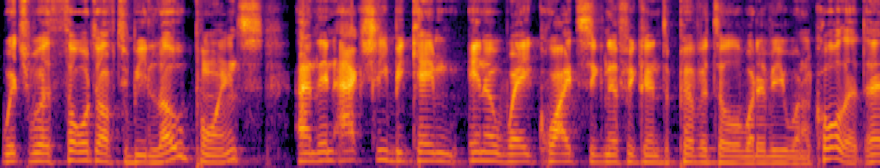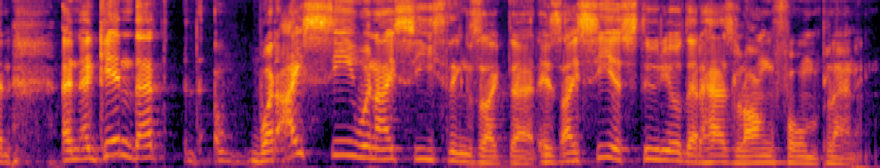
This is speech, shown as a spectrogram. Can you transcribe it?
which were thought of to be low points, and then actually became in a way quite significant, pivotal, whatever you want to call it. And and again, that what I see when I see things like that is I see a studio that has long form planning.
